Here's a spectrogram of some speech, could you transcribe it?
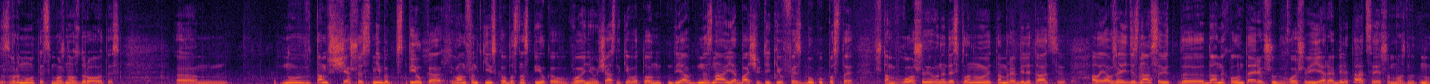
звернутись, можна оздоровитись. Ем, Ну, там ще щось, ніби спілка, Івано-Франківська обласна спілка воїнів, учасників АТО. Ну, я не знаю, я бачив тільки в Фейсбуку пости, що там в Гошеві вони десь планують там реабілітацію. Але я вже і дізнався від е, даних волонтерів, що в Гошеві є реабілітація, що можна, ну,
